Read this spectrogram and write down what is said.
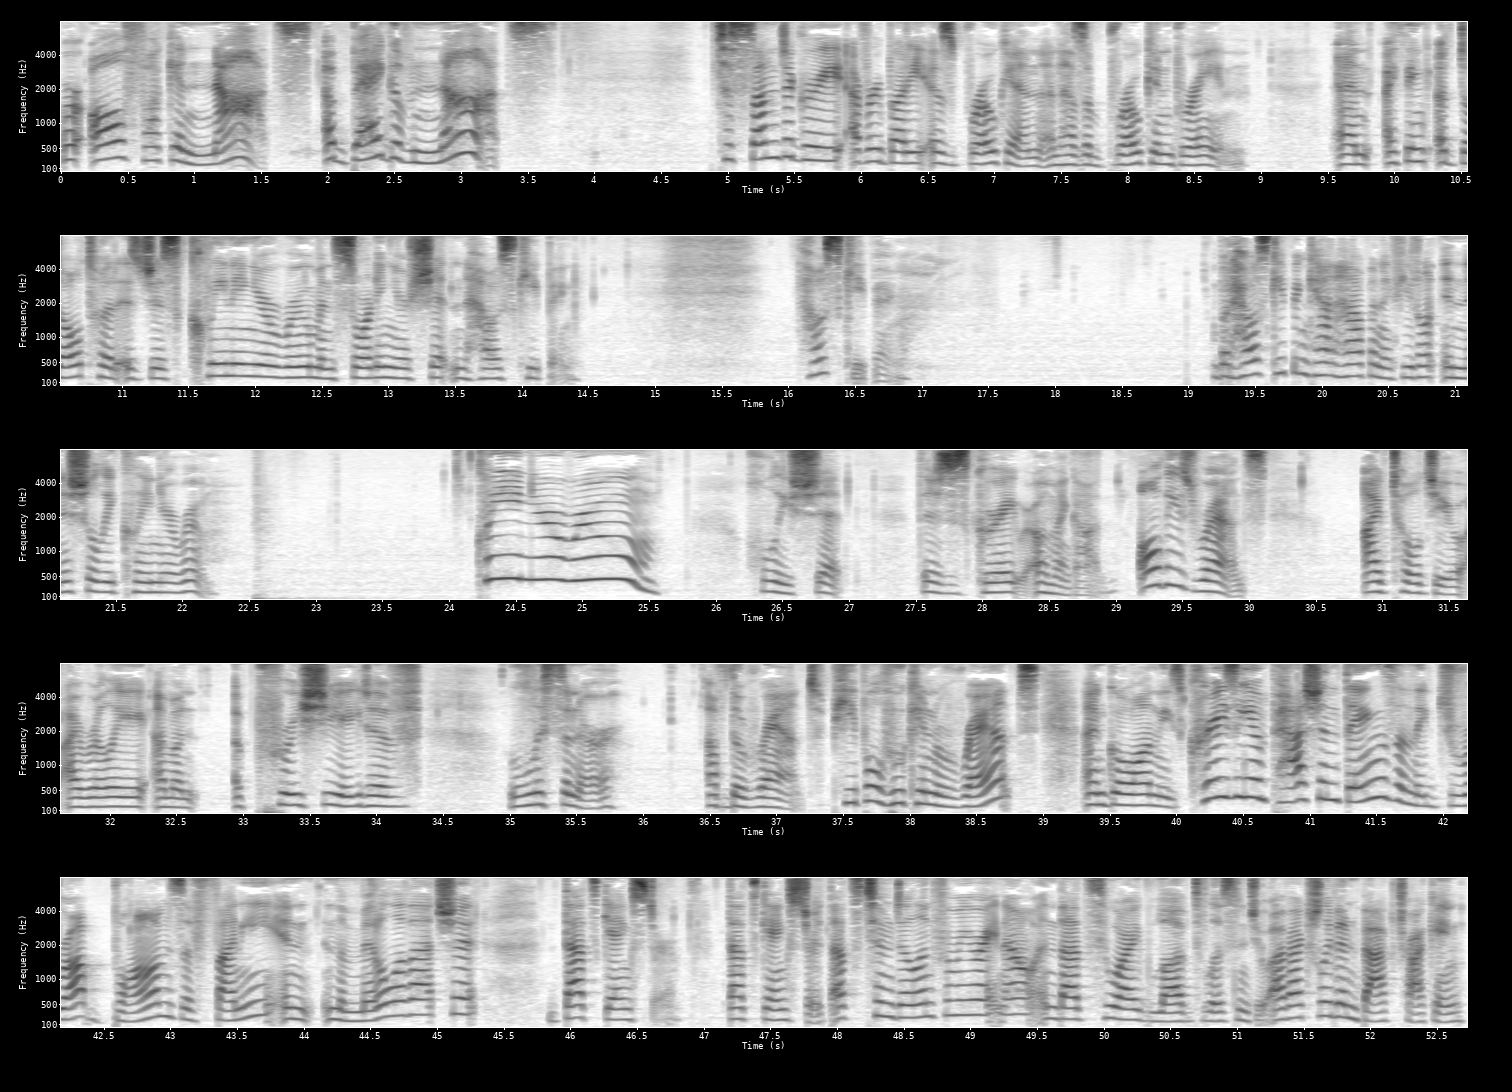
We're all fucking knots. A bag of knots to some degree, everybody is broken and has a broken brain. And I think adulthood is just cleaning your room and sorting your shit and housekeeping. Housekeeping. But housekeeping can't happen if you don't initially clean your room. Clean your room! Holy shit. There's this great, oh my god. All these rants. I've told you, I really am an appreciative listener of the rant. People who can rant and go on these crazy impassioned things and they drop bombs of funny in, in the middle of that shit. That's gangster. That's gangster. That's Tim Dillon for me right now, and that's who I love to listen to. I've actually been backtracking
